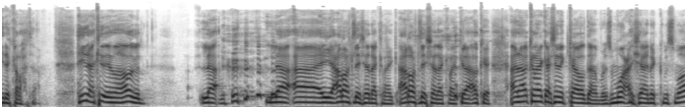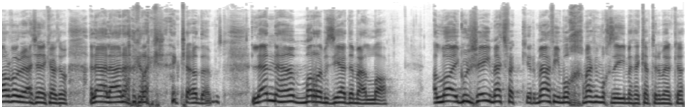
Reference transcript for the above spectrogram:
هنا كرهتها. هنا كذا أنا قلت لا. لا آه عرفت ليش أنا أكرهك. عرفت ليش أنا أكرهك. لا okay. أنا أكرهك عشانك Carol Danvers مو عشانك Ms. Marvel ولا عشانك كابتن لا لا أنا أكرهك عشانك Carol Danvers. لأنها مرة بزيادة مع الله. الله يقول شيء ما تفكر ما في مخ ما في مخ زي مثلا Captain America.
